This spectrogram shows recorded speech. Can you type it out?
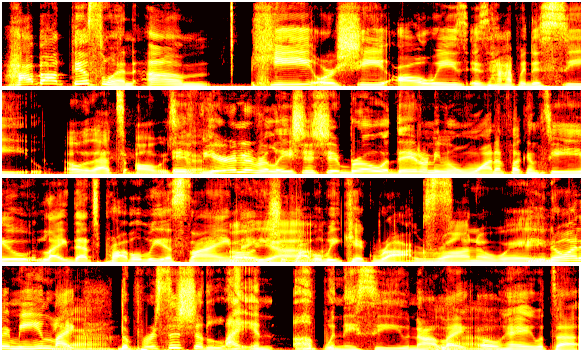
How about this one? Um, he or she always is happy to see you. oh, that's always If good. you're in a relationship, bro, where they don't even want to fucking see you, like that's probably a sign Oh, that you should probably kick rocks. run away. You know what I mean? Like Yeah. the person should lighten up when they see you, not like, oh hey, what's up?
